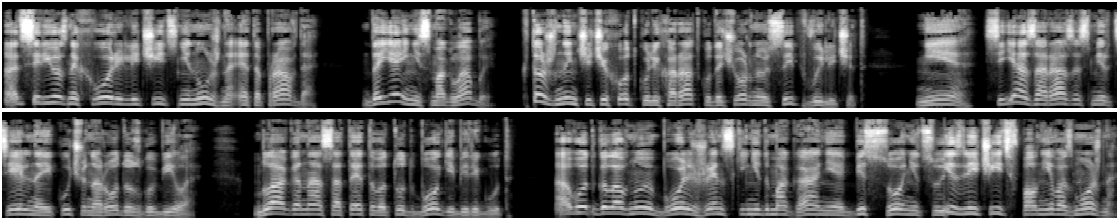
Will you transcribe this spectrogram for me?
«От серьезных хворей лечить не нужно, это правда. Да я и не смогла бы. Кто ж нынче чехотку, лихорадку да черную сыпь вылечит? Не, сия зараза смертельна и кучу народу сгубила. Благо нас от этого тут боги берегут. А вот головную боль, женские недомогания, бессонницу излечить вполне возможно.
